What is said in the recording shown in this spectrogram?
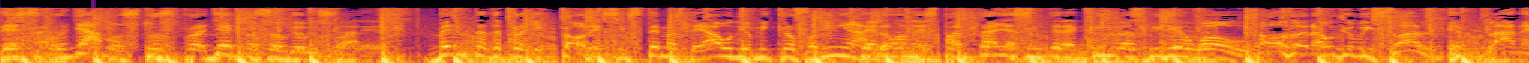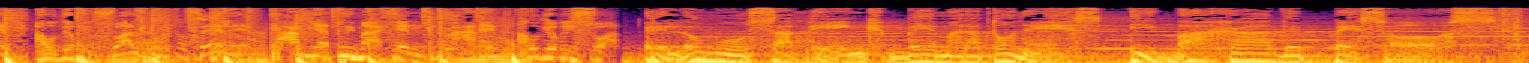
Desarrollamos tus proyectos audiovisuales. Venta de proyectores, sistemas de audio, microfonía, telones, pantallas interactivas, video wow. Todo en audiovisual en planetaudiovisual.cl. Cambia tu imagen. Planet Audiovisual. El Homo Zapping ve maratones y baja de pesos.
